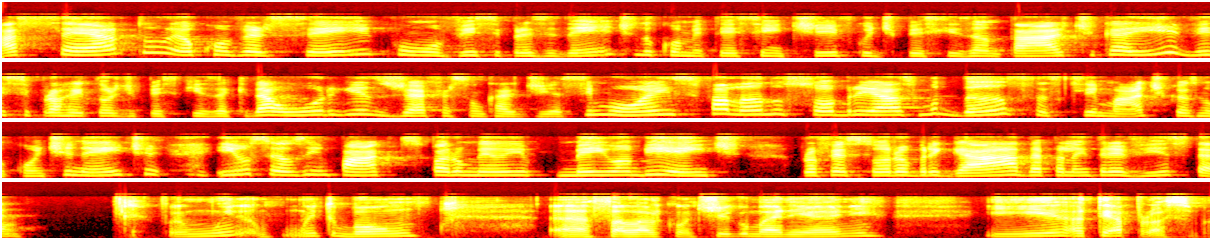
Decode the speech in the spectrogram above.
Tá certo, eu conversei com o vice-presidente do Comitê Científico de Pesquisa Antártica e vice-pró-reitor de pesquisa aqui da URGS, Jefferson Cardia Simões, falando sobre as mudanças climáticas no continente e os seus impactos para o meio ambiente. Professor, obrigada pela entrevista. Foi muito, muito bom uh, falar contigo, Mariane, e até a próxima.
